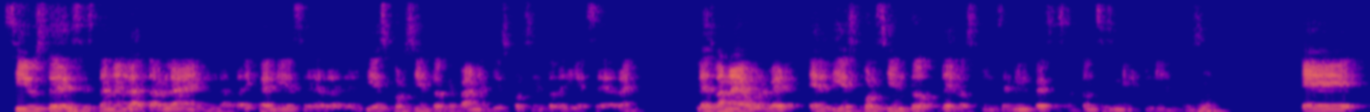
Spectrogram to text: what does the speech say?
si ustedes están en la tabla, en la tarifa del ISR del 10%, que pagan el 10% de ISR, les van a devolver el 10% de los 15 mil pesos, entonces 1.500. Eh,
